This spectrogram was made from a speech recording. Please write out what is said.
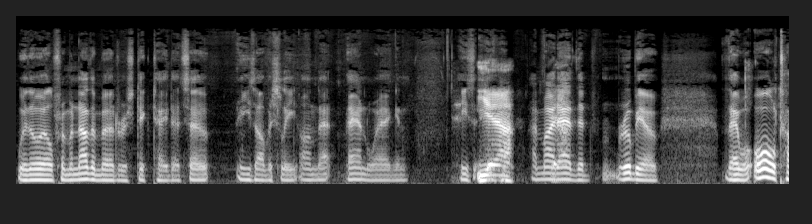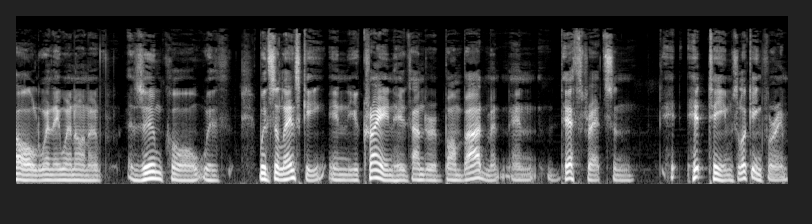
with oil from another murderous dictator. So he's obviously on that bandwagon. He's yeah. I might yeah. add that Rubio, they were all told when they went on a, a, Zoom call with with Zelensky in Ukraine, who's under a bombardment and death threats and hit teams looking for him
